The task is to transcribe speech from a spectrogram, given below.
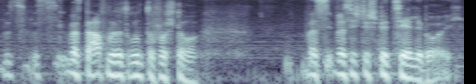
Was, was, was darf man darunter verstehen? Was, was ist das Spezielle bei euch?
